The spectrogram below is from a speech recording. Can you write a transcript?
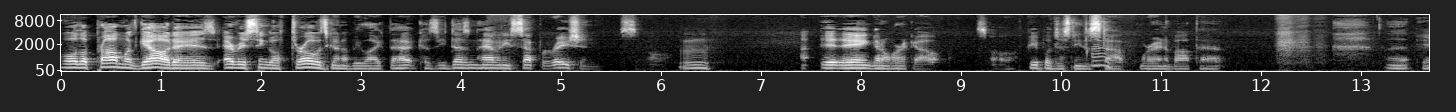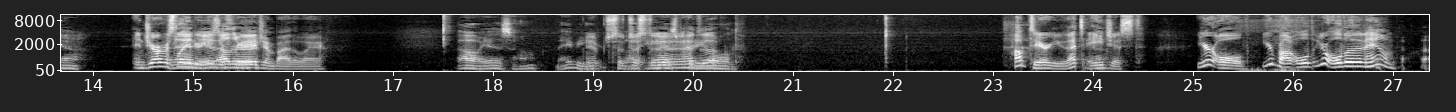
Well, the problem with Golladay is every single throw is going to be like that because he doesn't have any separation. So Mm. it ain't going to work out. So people just need to stop worrying about that. Uh, yeah. And Jarvis And Landry the is a free agent, by the way. Oh, he is, huh? Maybe. Yep, so But just, he uh, is heads pretty up. How dare you? That's ageist. You're old. You're about old. You're older than him.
